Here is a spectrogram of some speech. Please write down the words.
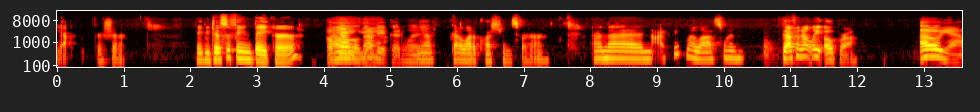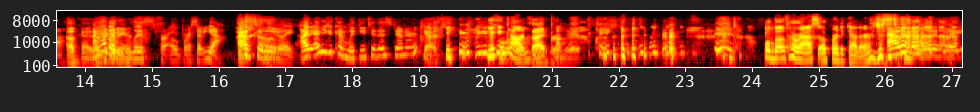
Yeah, for sure. Maybe Josephine Baker. Okay. oh, that'd be a good one. Yeah, got a lot of questions for her. And then I think my last one, definitely Oprah. Oh yeah. Okay. I have are a good answers. list for Oprah. So yeah, Oh, yeah. absolutely. I, I need to come with you to this dinner. Yeah. You You can pull her come. aside for a minute. We'll both harass Oprah together. Just Absolutely.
